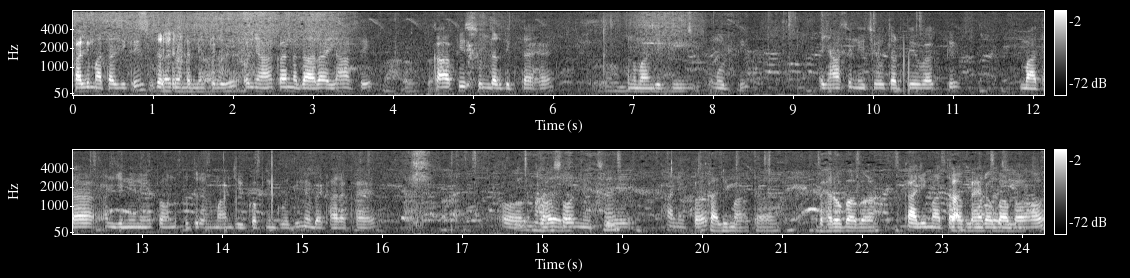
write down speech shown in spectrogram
काली माता जी के दर्शन करने के लिए और यहाँ का नज़ारा यहाँ से काफ़ी सुंदर दिखता है। हनुमान जी की मूर्ति। यहाँ से नीचे उतरते वक्त माता अंजनी ने पवन पुत्र हनुमान जी को अपनी गोदी में बैठा रखा है और थोड़ा सा और नीचे आने पर। काली माता भैरव बाबा काली माता भैरव बाबा और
